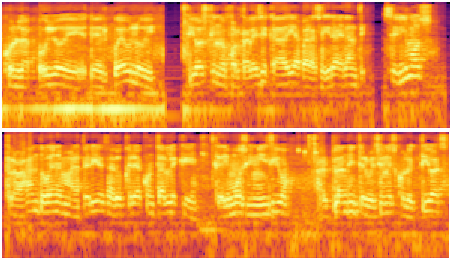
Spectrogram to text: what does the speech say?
con el apoyo de- del pueblo y Dios que nos fortalece cada día para seguir adelante. Seguimos trabajando bueno, en materia de salud. Quería contarle que, que dimos inicio al plan de intervenciones colectivas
